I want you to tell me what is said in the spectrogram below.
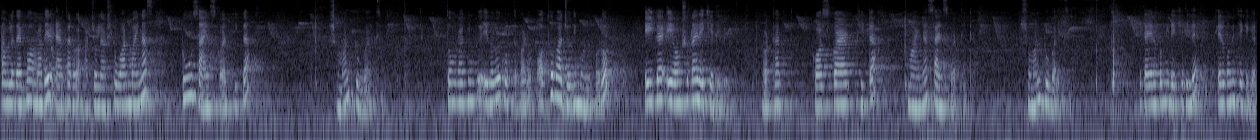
তাহলে দেখো আমাদের অ্যান্সার চলে আসলো one minus two sine square theta সমান টু বাই থ্রি তোমরা কিন্তু এইভাবেও করতে পারো, অথবা যদি মনে করো এইটা এই অংশটায় রেখে দেবে, অর্থাৎ cos square theta minus sine square theta সমান টু বাই থ্রি এটা এরকমই রেখে দিলে এরকমই থেকে গেল।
